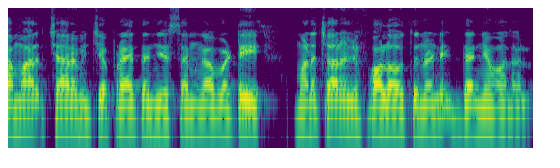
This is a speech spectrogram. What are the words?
సమాచారం ఇచ్చే ప్రయత్నం చేస్తాను కాబట్టి మన ఛానల్ని ఫాలో అవుతుండండి. ధన్యవాదాలు.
